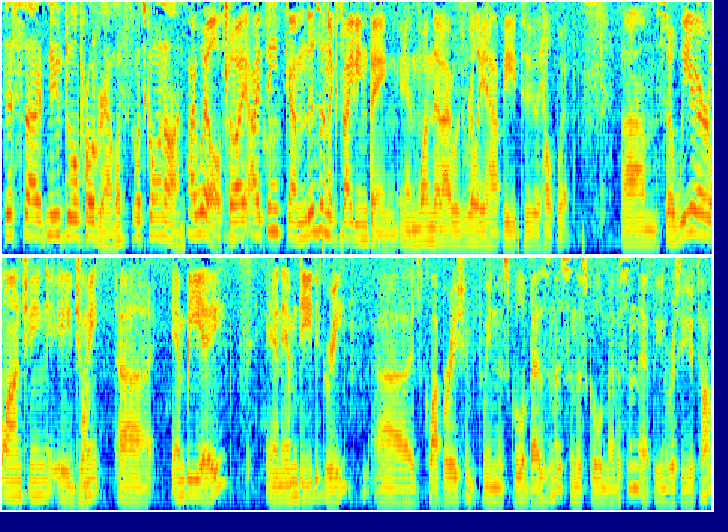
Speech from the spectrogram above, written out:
this uh, new dual program. What's what's going on? I will. So I, I think um, this is an exciting thing and one that I was really happy to help with. Um, so we are launching a joint uh, MBA and MD degree. Uh, it's cooperation between the School of Business and the School of Medicine at the University of Utah.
